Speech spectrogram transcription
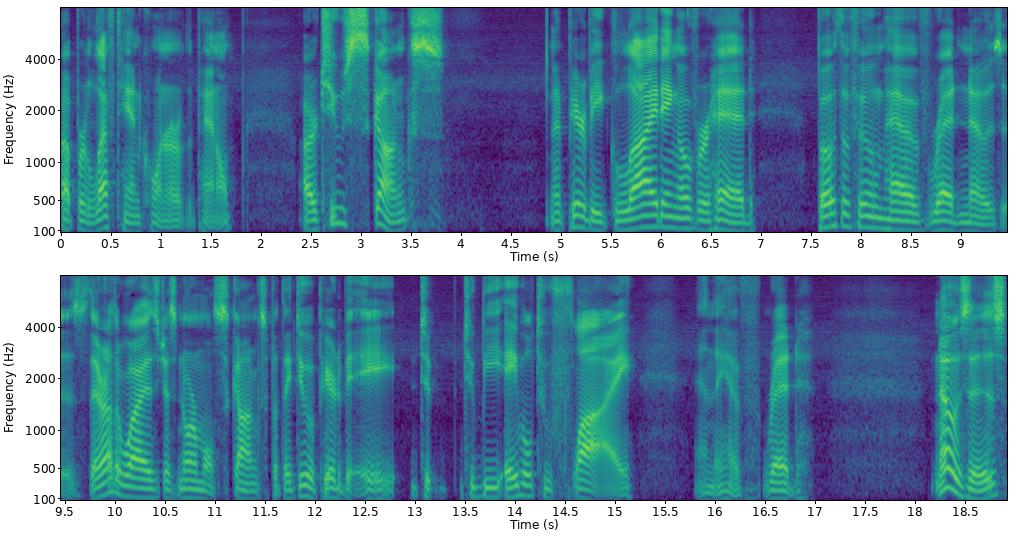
upper left hand corner of the panel, are two skunks that appear to be gliding overhead both of whom have red noses. They're otherwise just normal skunks, but they do appear to be a, to to be able to fly, and they have red noses.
